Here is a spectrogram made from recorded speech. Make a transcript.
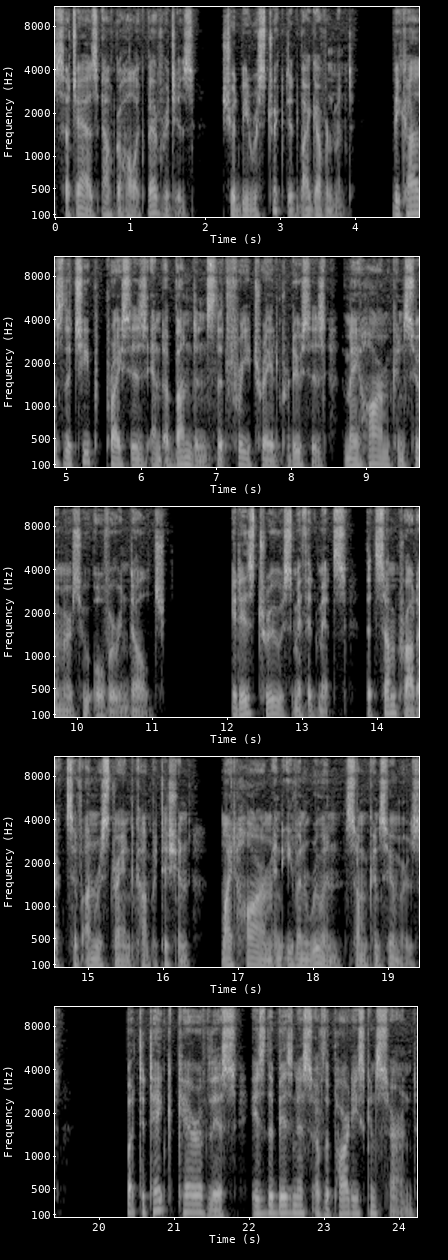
such as alcoholic beverages, should be restricted by government, because the cheap prices and abundance that free trade produces may harm consumers who overindulge. It is true, Smith admits, that some products of unrestrained competition might harm and even ruin some consumers. But to take care of this is the business of the parties concerned,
